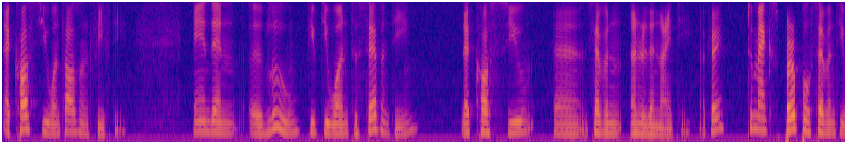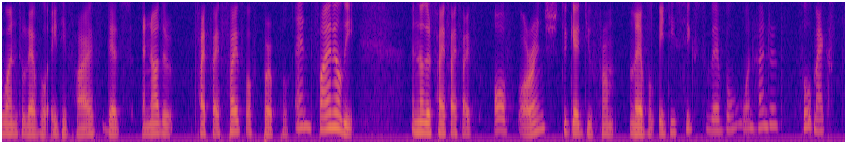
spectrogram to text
it costs you 1050 and then uh, blue 51 to 70 that costs you uh, 790 okay? To max purple 71 to level 85 that's another 555 of purple. And finally another 555 of orange to get you from level 86 to level 100 full maxed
